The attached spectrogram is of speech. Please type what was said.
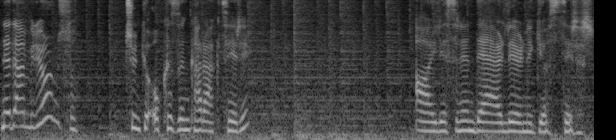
Neden biliyor musun? Çünkü o kızın karakteri ailesinin değerlerini gösterir.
